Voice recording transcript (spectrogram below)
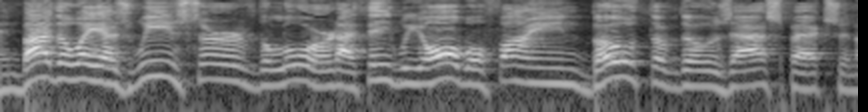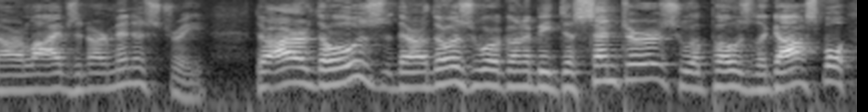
And by the way, as we serve the Lord, I think we all will find both of those aspects in our lives and our ministry. There are those, there are those who are going to be dissenters who oppose the gospel,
